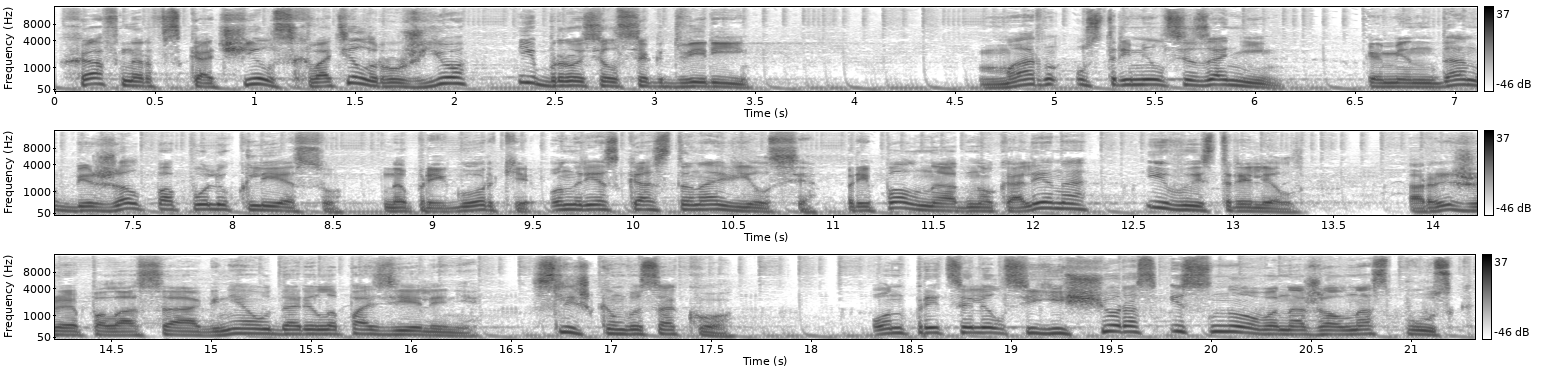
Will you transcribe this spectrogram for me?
Хафнер вскочил, схватил ружье и бросился к двери. Марн устремился за ним — Комендант бежал по полю к лесу. На пригорке он резко остановился, припал на одно колено и выстрелил. Рыжая полоса огня ударила по зелени, слишком высоко. Он прицелился еще раз и снова нажал на спуск.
